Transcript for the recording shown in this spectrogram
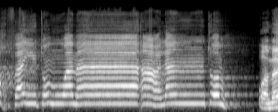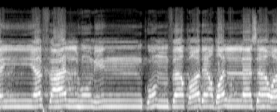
أخفيتم وما أعلنتم. ومن يفعله منكم فقد ضل سواء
